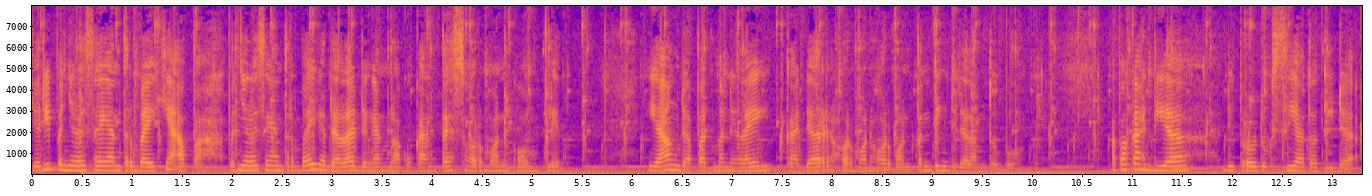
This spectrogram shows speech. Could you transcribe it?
Jadi penyelesaian terbaiknya apa? Penyelesaian terbaik adalah dengan melakukan tes hormon komplit yang dapat menilai kadar hormon-hormon penting di dalam tubuh. Apakah dia diproduksi atau tidak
